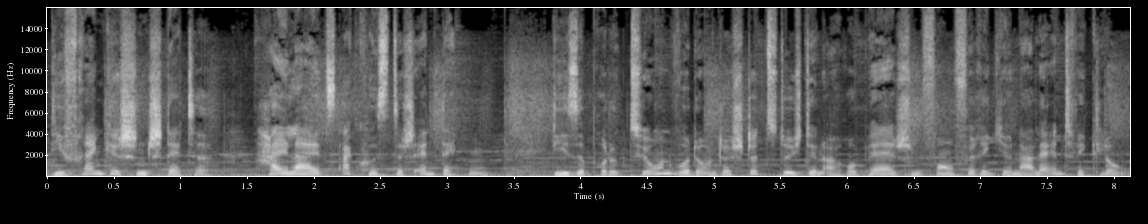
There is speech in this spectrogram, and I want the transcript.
Die fränkischen Städte. Highlights akustisch entdecken. Diese Produktion wurde unterstützt durch den Europäischen Fonds für regionale Entwicklung.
